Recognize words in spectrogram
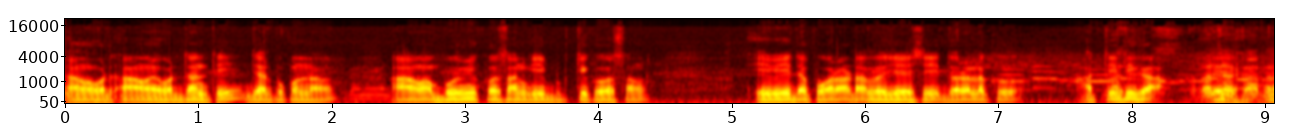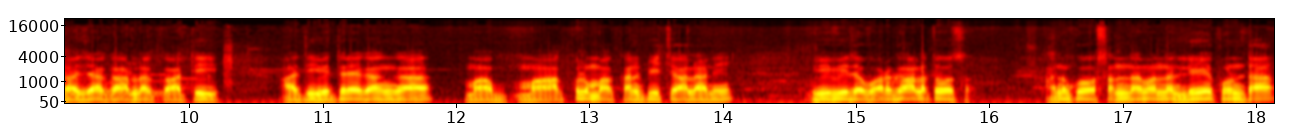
ఆమె వర్- ఆమె వర్ధంతి జరుపుకున్నాం ఆమె భూమి కోసానికి భుక్తి కోసం వివిధ పోరాటాలు చేసి దొరలకు అతిథిగా రజాకారులకు. అతి అతి వ్యతిరేకంగా మా మా హక్కులు మాకు కల్పించాలని వివిధ వర్గాలతో అనుకో సంబంధం లేకుండా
